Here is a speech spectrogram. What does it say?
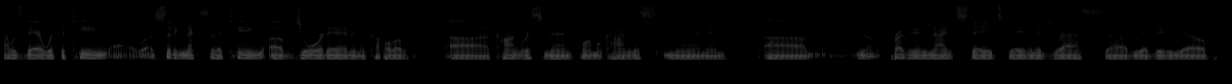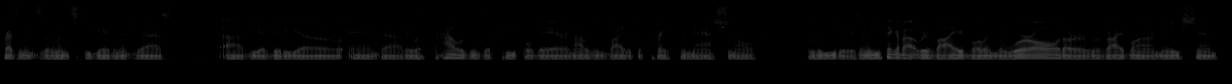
I was there with the king, uh, sitting next to the king of Jordan and a couple of uh, congressmen, former congressmen, and um, you know the president of the United States gave an address uh, via video. President Zelensky gave an address uh, via video, and uh, there were thousands of people there. And I was invited to pray for national leaders. And when you think about revival in the world or revival in our nation,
